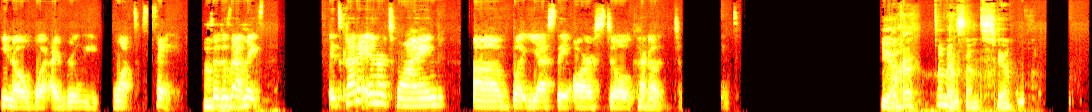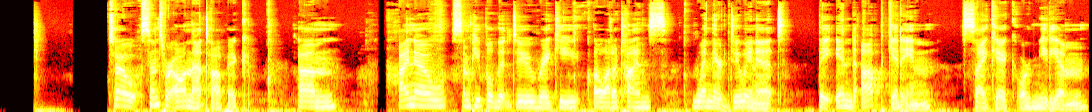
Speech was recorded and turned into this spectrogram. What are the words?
you know, what I really want to say. Mm-hmm. So, does that mm-hmm. make sense? It's kind of intertwined. Um, but yes, they are still kind of. Yeah. Okay. That makes sense. Yeah. So, since we're on that topic, um, I know some people that do Reiki a lot of times when they're doing it, they end up getting psychic or medium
